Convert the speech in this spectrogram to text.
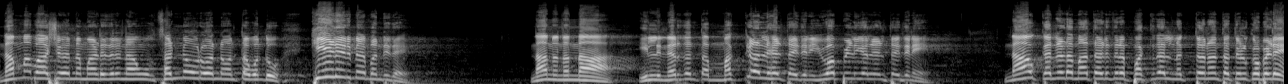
ನಮ್ಮ ಭಾಷೆಯನ್ನು ಮಾಡಿದರೆ ನಾವು ಸಣ್ಣವರು ಅನ್ನುವಂಥ ಒಂದು ಕೀಳಿರಿಮೆ ಬಂದಿದೆ. ನಾನು ನನ್ನ ಇಲ್ಲಿ ನೆರೆದಂಥ ಮಕ್ಕಳಲ್ಲಿ ಹೇಳ್ತಾ ಇದ್ದೀನಿ, ಯುವ ಪೀಳಿಗೆಯಲ್ಲಿ ಹೇಳ್ತಾ ಇದ್ದೀನಿ. ನಾವು ಕನ್ನಡ ಮಾತಾಡಿದರೆ ಪಕ್ಕದಲ್ಲಿ ನಗ್ತೋನ ಅಂತ ತಿಳ್ಕೊಬೇಡಿ.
